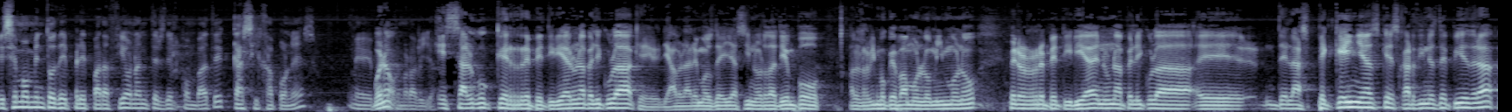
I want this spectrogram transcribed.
Ese momento de preparación antes del combate, casi japonés, me Bueno, parece maravilloso. es algo que repetiría en una película, que ya hablaremos de ella si nos da tiempo, al ritmo que vamos lo mismo no, pero repetiría en una película eh, de las pequeñas que es Jardines de Piedra,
